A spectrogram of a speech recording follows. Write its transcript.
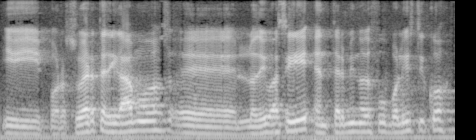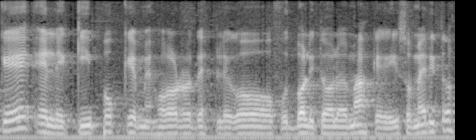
Y por suerte, digamos, eh, lo digo así, en términos futbolísticos, que el equipo que mejor desplegó fútbol y todo lo demás, que hizo méritos,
